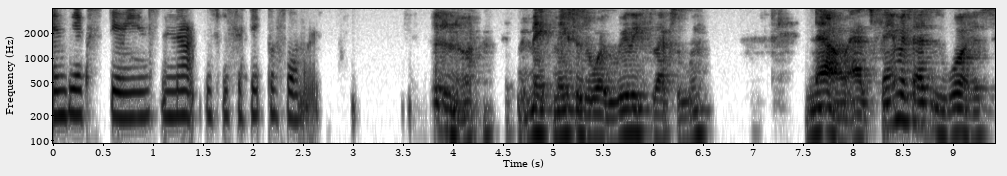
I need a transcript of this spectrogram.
and the experience, not the specific performer. Good to know. It make, makes his work really flexible. Now, as famous as he was,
